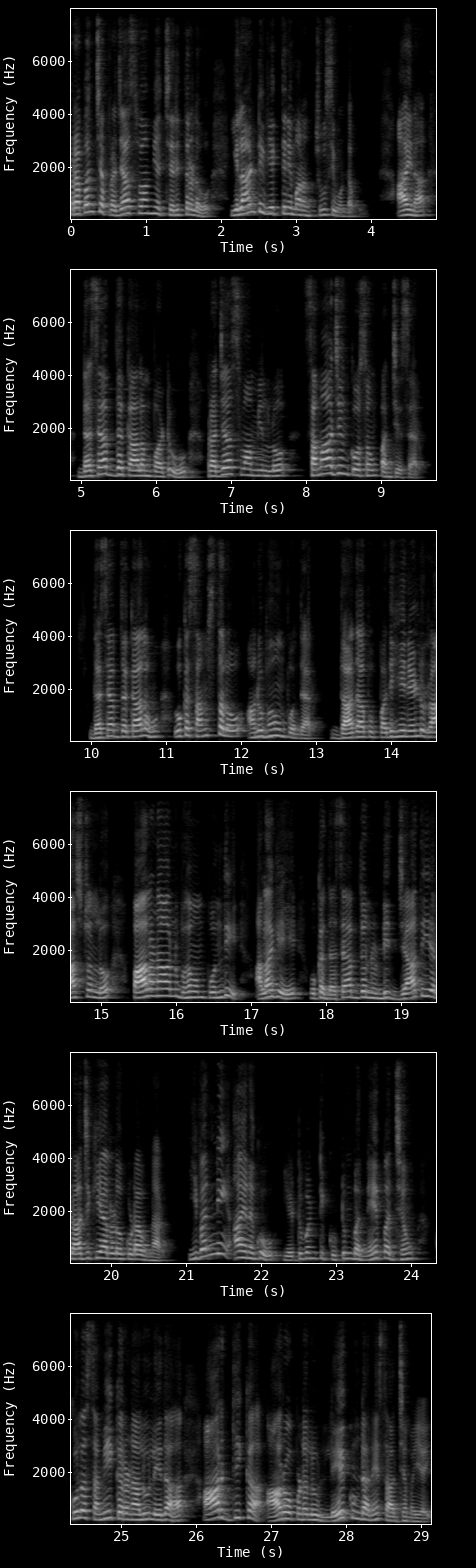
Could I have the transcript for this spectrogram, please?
ప్రపంచ ప్రజాస్వామ్య చరిత్రలో ఇలాంటి వ్యక్తిని మనం చూసి ఉండము ఆయన దశాబ్ద కాలం పాటు ప్రజాస్వామ్యంలో సమాజం కోసం పనిచేశారు. దశాబ్ద కాలం ఒక సంస్థలో అనుభవం పొందారు. దాదాపు పదిహేనేళ్ళు రాష్ట్రంలో పాలనానుభవం పొంది అలాగే ఒక దశాబ్దం నుండి జాతీయ రాజకీయాలలో కూడా ఉన్నారు. ఇవన్నీ ఆయనకు ఎటువంటి కుటుంబ నేపథ్యం కుల సమీకరణాలు లేదా ఆర్థిక ఆరోపణలు లేకుండానే సాధ్యమయ్యాయి.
